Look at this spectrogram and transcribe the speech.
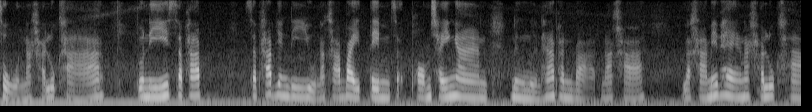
50 นะคะ ลูกค้า ตัวนี้สภาพ สภาพยังดีอยู่นะคะ ใบเต็มพร้อมใช้งาน 15,000 บาทนะคะ ราคาไม่แพงนะคะลูกค้า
